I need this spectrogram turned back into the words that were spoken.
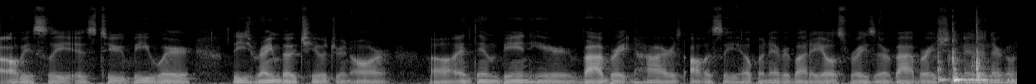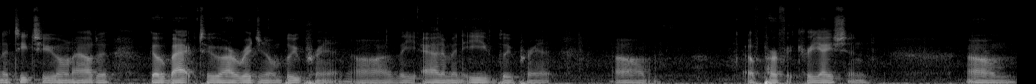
obviously, is to be where these rainbow children are. Uh, and them being here, vibrating higher, is obviously helping everybody else raise their vibration. And then they're going to teach you on how to go back to our original blueprint, uh, the Adam and Eve blueprint um, of perfect creation. Um,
